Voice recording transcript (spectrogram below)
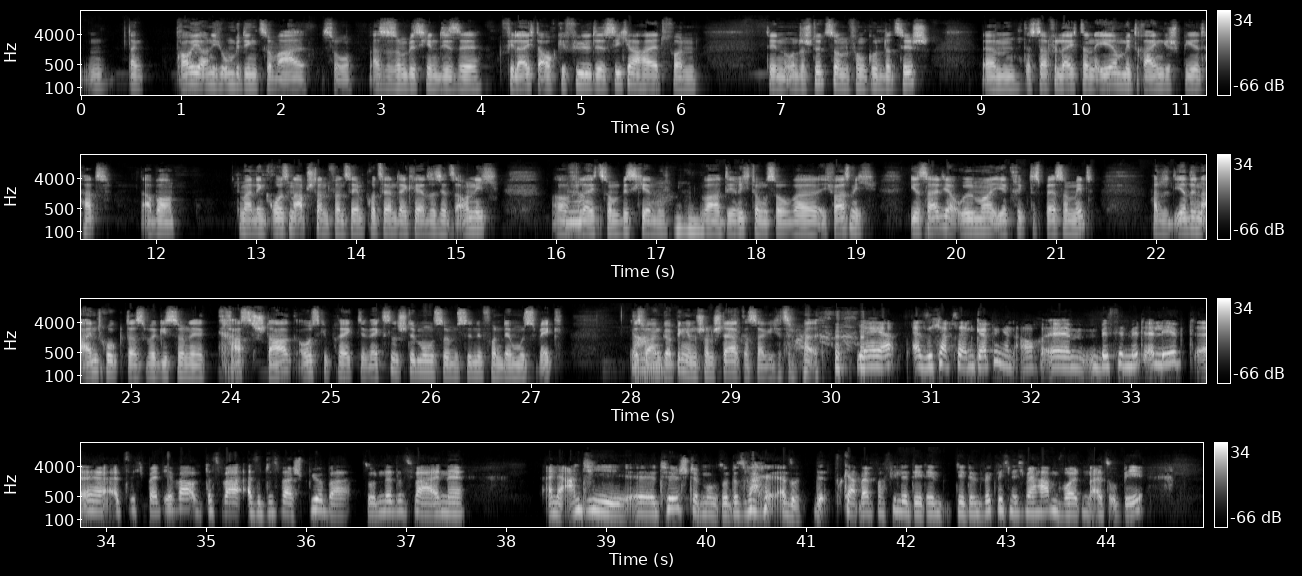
Dann brauche ich auch nicht unbedingt zur Wahl. So. Also so ein bisschen diese vielleicht auch gefühlte Sicherheit von den Unterstützern von Gunter Zisch, ähm, dass da vielleicht dann eher mit reingespielt hat. Aber ich meine, den großen Abstand von 10% erklärt das jetzt auch nicht. Aber ja. vielleicht so ein bisschen mhm. war die Richtung so, weil ich weiß nicht, ihr seid ja Ulmer, ihr kriegt es besser mit. Hattet ihr den Eindruck, dass wirklich so eine krass stark ausgeprägte Wechselstimmung, so im Sinne von der muss weg, das ja. war in Göppingen schon stärker, sage ich jetzt mal. Ja, ja. Also ich habe es ja in Göppingen auch ähm, ein bisschen miterlebt, äh, als ich bei dir war. Und das war, also das war spürbar. So, ne, das war eine eine Anti-Till-Stimmung. So, das war, also es gab einfach viele, die den, die den wirklich nicht mehr haben wollten als OB.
